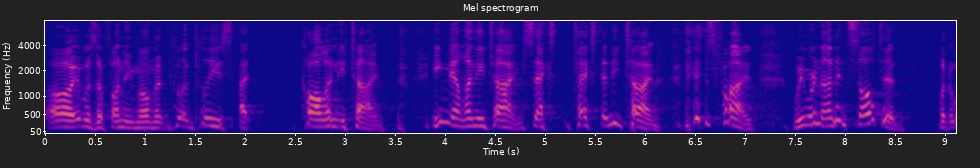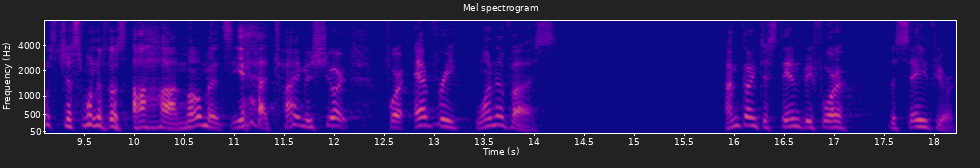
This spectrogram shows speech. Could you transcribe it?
Oh, it was a funny moment. Please, I, Call anytime, email anytime, text, text anytime. It's fine. We were not insulted, but it was just one of those aha moments. Yeah, time is short for every one of us. I'm going to stand before the Savior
